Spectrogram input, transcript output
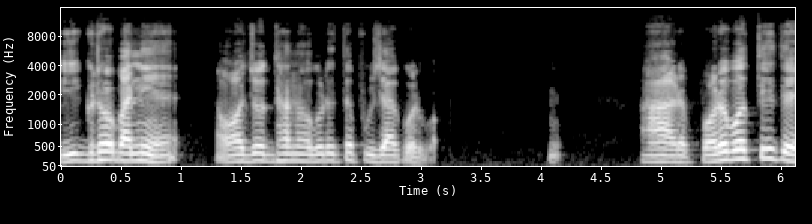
বিগ্রহ বানিয়ে অযোধ্যা নগরীতে পূজা করব। আর পরবর্তীতে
